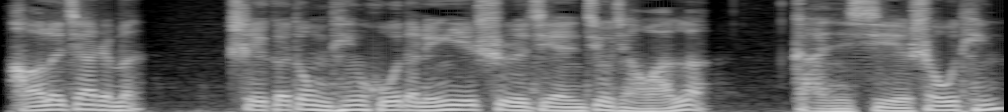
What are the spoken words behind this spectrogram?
好了，家人们，这个洞庭湖的灵异事件就讲完了，感谢收听。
